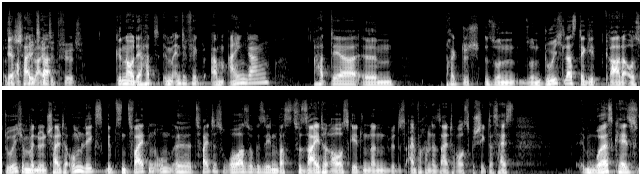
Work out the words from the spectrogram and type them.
also der Schalter, abgeleitet wird. Genau, der hat im Endeffekt am Eingang hat der ähm, praktisch so ein, so ein Durchlass, der geht geradeaus durch und wenn du den Schalter umlegst, gibt es ein zweiten, um, äh, zweites Rohr so gesehen, was zur Seite rausgeht und dann wird es einfach an der Seite rausgeschickt. Das heißt, im Worst Case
